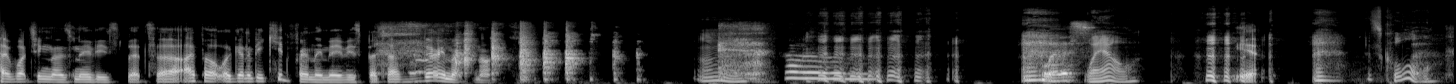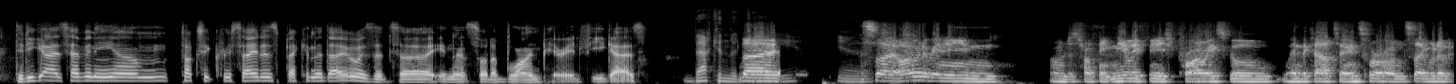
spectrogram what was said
by watching those movies that uh, I thought were going to be kid friendly movies, but uh, very much not. Oh. Bless. wow. Yeah. That's cool. Did you guys have any um, Toxic Crusaders back in the day, or was it uh, in that sort of blind period for you guys? Back in the No. day. Yeah. So I would have been in. I'm just trying to think. Nearly finished primary school when the cartoons were on, so I would have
